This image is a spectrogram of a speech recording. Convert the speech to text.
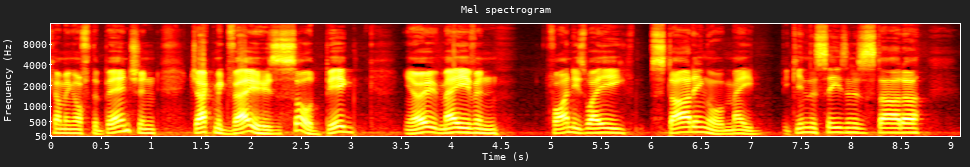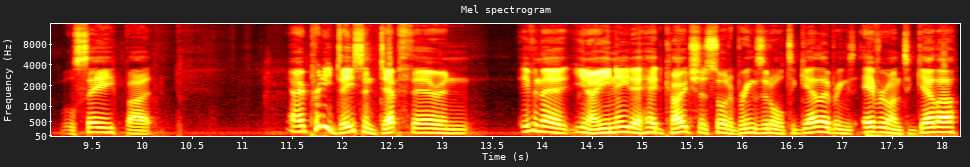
coming off the bench, and Jack McVeigh, who's a solid big. You know, may even find his way starting or may begin the season as a starter. We'll see, but you know, pretty decent depth there, and even there, you know, you need a head coach that sort of brings it all together, brings everyone together.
